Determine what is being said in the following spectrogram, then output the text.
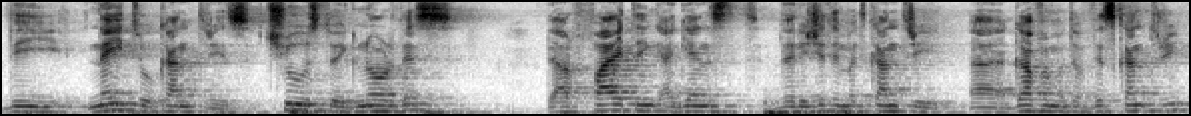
the NATO countries choose to ignore this. They are fighting against the legitimate country, uh, government of this country.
